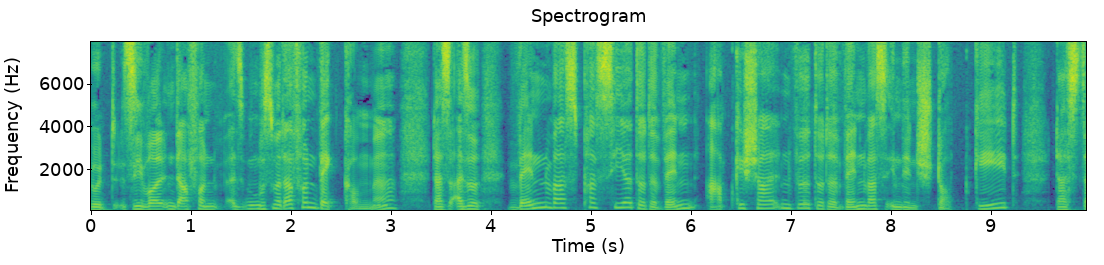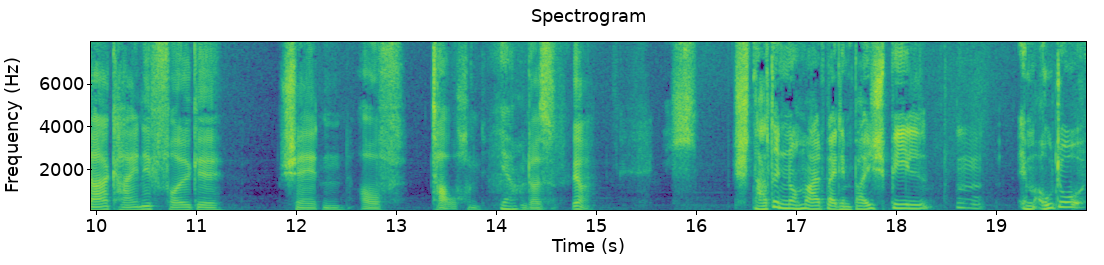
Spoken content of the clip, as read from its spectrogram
Gut, Sie wollten davon, also muss man davon wegkommen, ja? dass also wenn was passiert oder wenn abgeschalten wird oder wenn was in den Stopp geht, dass da keine Folgeschäden auftauchen. Ja. Und das, ja. Ich starte nochmal bei dem Beispiel mm, im Auto.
